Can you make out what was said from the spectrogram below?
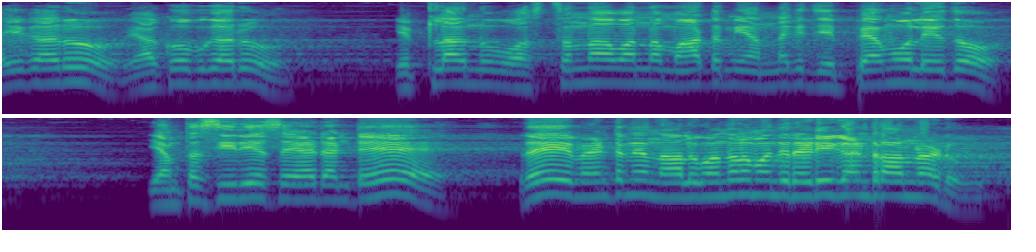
అయ్యగారు యాకోబు గారు ఇట్లా నువ్వు వస్తున్నావన్న మాట మీ అన్నకి చెప్పామో లేదో ఎంత సీరియస్ అయ్యాడంటే రే వెంటనే నాలుగు వందల మంది రెడీ కండ్రా అన్నాడు.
